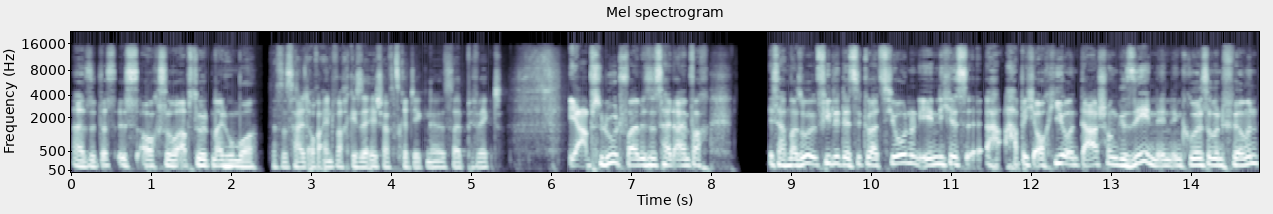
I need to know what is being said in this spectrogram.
Also, das ist auch so absolut mein Humor. Das ist halt auch einfach Gesellschaftskritik, ne? Das ist halt perfekt. Ja, absolut. Vor allem ist es halt einfach, ich sag mal so, viele der Situationen und ähnliches äh, habe ich auch hier und da schon gesehen in, in größeren Firmen.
